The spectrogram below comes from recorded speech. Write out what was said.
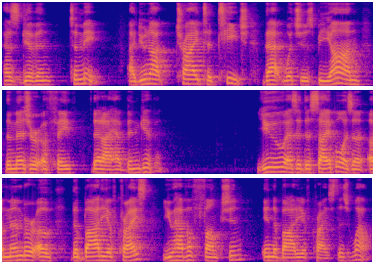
has given to me. I do not try to teach that which is beyond the measure of faith that I have been given. You, as a disciple, as a, a member of the body of Christ, you have a function in the body of Christ as well.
